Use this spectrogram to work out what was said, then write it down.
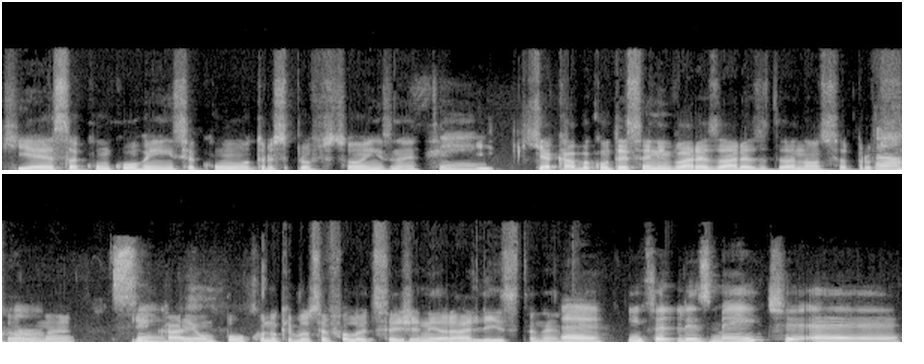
que é essa concorrência com outras profissões, né? Sim. E que acaba acontecendo em várias áreas da nossa profissão, uhum. né? Sim. E cai um pouco no que você falou de ser generalista, né? É, infelizmente, é,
